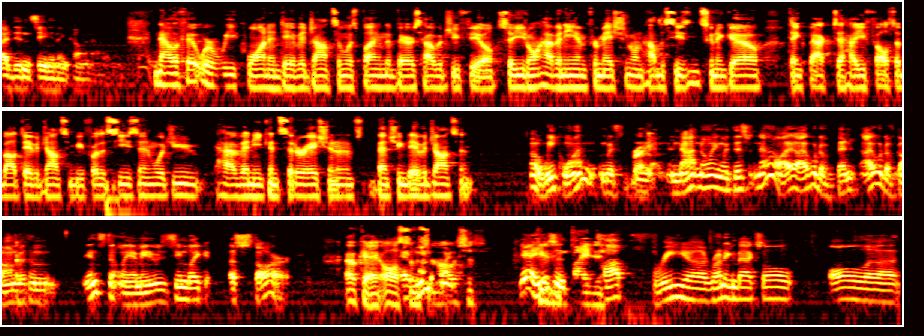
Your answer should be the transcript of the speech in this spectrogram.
I didn't see anything coming out. Of it. Now, if it were week one and David Johnson was playing the Bears, how would you feel? So you don't have any information on how the season's going to go. Think back to how you felt about David Johnson before the season. Would you have any consideration of benching David Johnson? Oh, week one with right. not knowing what this. No, I, I, would have been. I would have gone with him instantly. I mean, it seemed like a star. Okay, awesome. So point, just yeah, he was in my top three uh, running backs all all uh,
